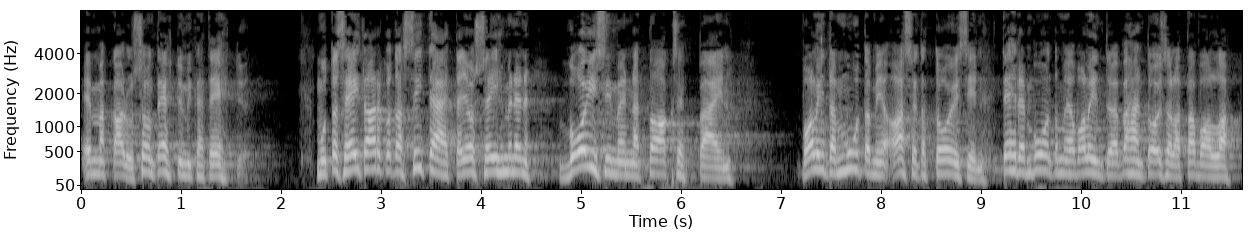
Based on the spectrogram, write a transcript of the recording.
en mä kadu, se on tehty mikä tehty. Mutta se ei tarkoita sitä, että jos se ihminen voisi mennä taaksepäin, valita muutamia asioita toisin, tehdä muutamia valintoja vähän toisella tavalla,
